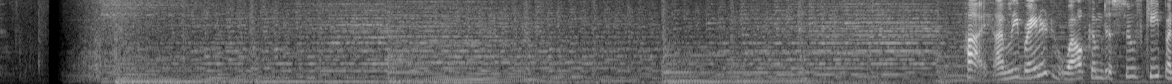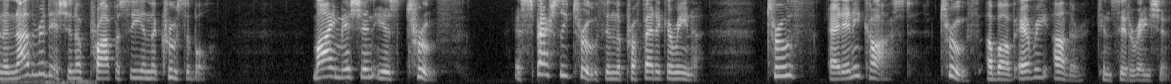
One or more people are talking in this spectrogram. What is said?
Hi, I'm Lee Brainard. Welcome to Soothkeep and another edition of Prophecy in the Crucible. My mission is truth, especially truth in the prophetic arena. Truth at any cost, truth above every other consideration.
